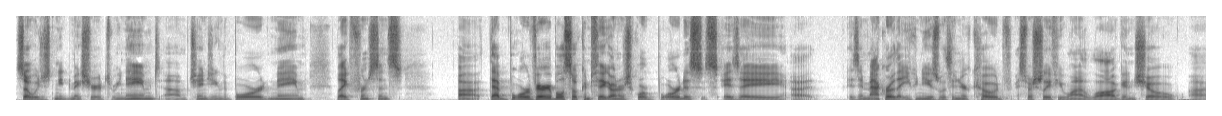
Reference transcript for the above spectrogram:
So we just need to make sure it's renamed, um, changing the board name. Like for instance, uh, that board variable, so config underscore board is is a uh, is a macro that you can use within your code, especially if you want to log and show, uh,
